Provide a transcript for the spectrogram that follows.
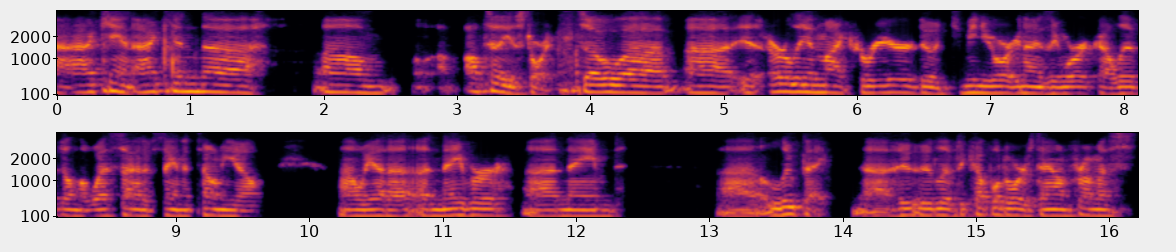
I can. I can. Uh, um, I'll tell you a story. So, uh, uh, early in my career doing community organizing work, I lived on the west side of San Antonio. Uh, we had a, a neighbor uh, named uh, Lupe who, who, lived a couple doors down from us.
